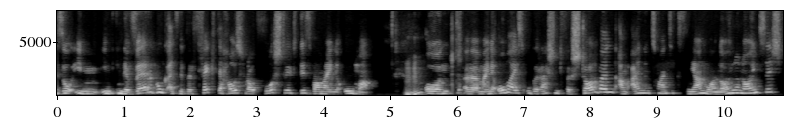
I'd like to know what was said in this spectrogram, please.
so in, in, in der Werbung als eine perfekte Hausfrau vorstellt, das war meine Oma. Mhm. Und äh, meine Oma ist überraschend verstorben am 21. Januar 99.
